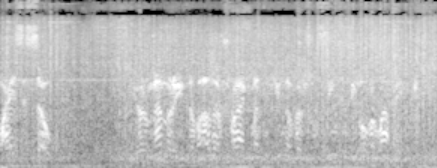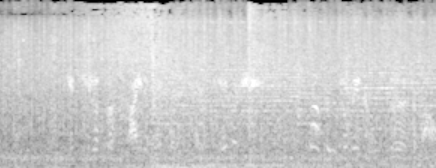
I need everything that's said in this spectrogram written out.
Why is this so... Your memories of other fragmented universes seem to be overlapping. It's just a side effect of energy. Nothing to be concerned about.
